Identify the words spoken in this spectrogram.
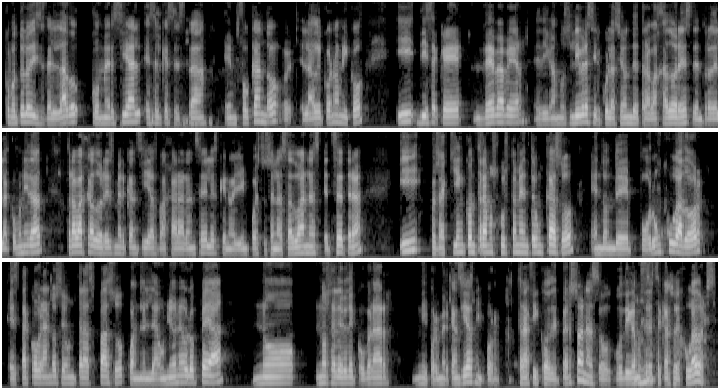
como tú lo dices, el lado comercial es el que se está enfocando, el lado económico, y dice que debe haber, eh, digamos, libre circulación de trabajadores dentro de la comunidad, trabajadores, mercancías, bajar aranceles, que no haya impuestos en las aduanas, etcétera. Y pues aquí encontramos justamente un caso en donde por un jugador está cobrándose un traspaso cuando en la Unión Europea no, no se debe de cobrar ni por mercancías ni por tráfico de personas o, o digamos uh -huh. en este caso de jugadores.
